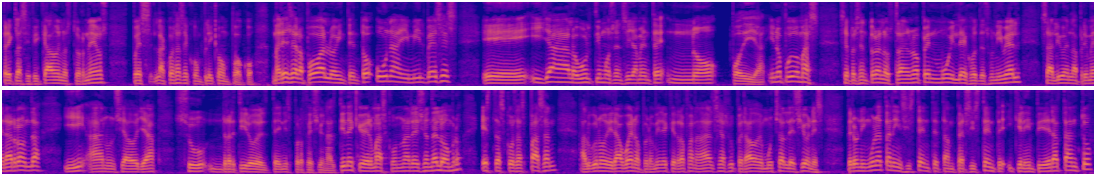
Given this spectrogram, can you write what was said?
preclasificado en los torneos, pues la cosa se complica un poco. María Sharapova lo intentó una y mil veces eh, y ya lo último sencillamente no podía y no pudo más. Se presentó en el Australian Open muy lejos de su nivel, salió en la primera ronda y ha anunciado ya su retiro del tenis profesional. Tiene que ver más con una lesión del hombro, estas cosas pasan. Alguno dirá, bueno, pero mire que Rafa Nadal se ha superado de muchas lesiones, pero ninguna tan insistente, tan persistente y que le impidiera tanto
